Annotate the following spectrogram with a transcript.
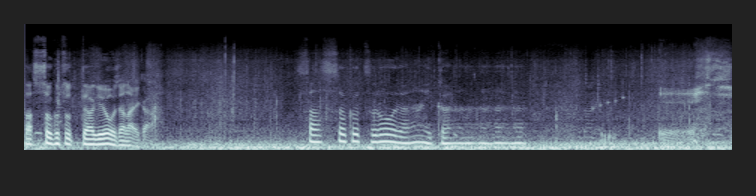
早速釣ってあげようじゃないか早速釣ろうじゃないかえー。し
